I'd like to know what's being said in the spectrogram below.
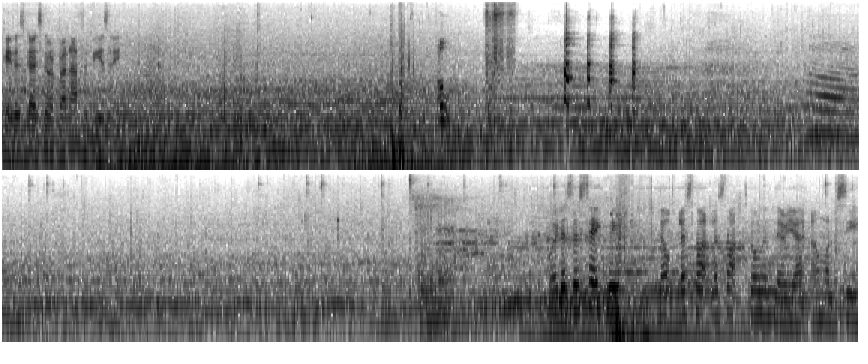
Okay, this guy's gonna run after me, isn't he? Does this take me? Nope, let's not let's not go in there yet. I want to see.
